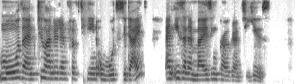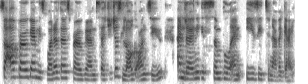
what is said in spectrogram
more than 215 awards to date and is an amazing program to use. So our program is one of those programs that you just log onto and learning is simple and easy to navigate.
